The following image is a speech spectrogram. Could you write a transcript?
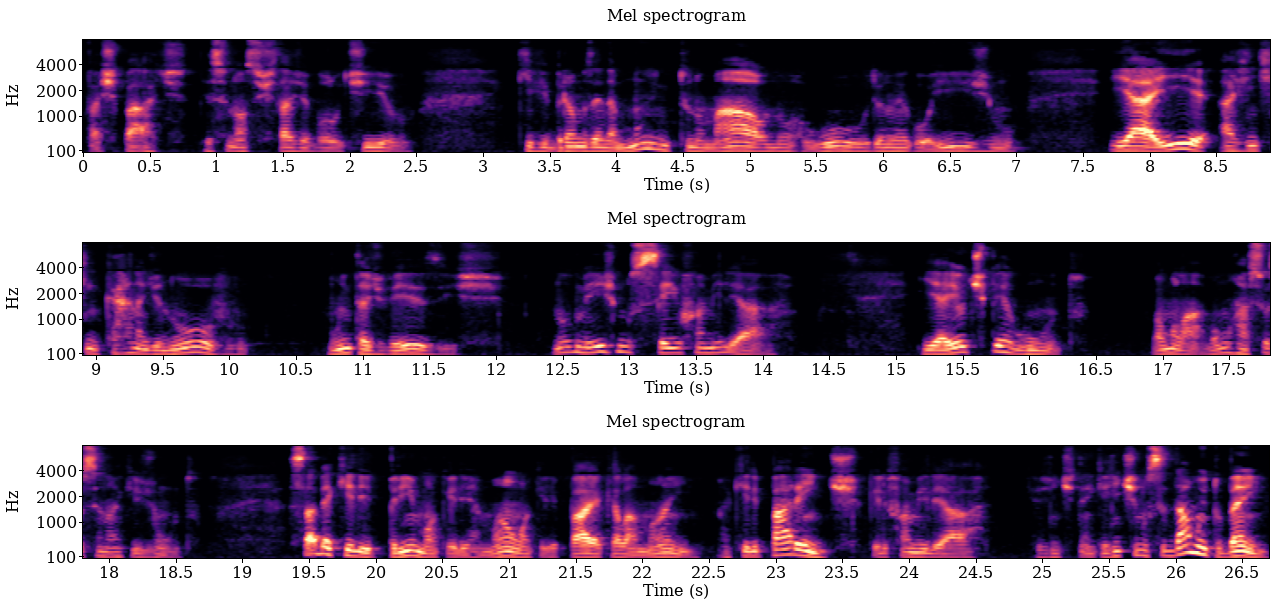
faz parte desse nosso estágio evolutivo, que vibramos ainda muito no mal, no orgulho, no egoísmo. E aí a gente encarna de novo, muitas vezes, no mesmo seio familiar. E aí eu te pergunto, vamos lá, vamos raciocinar aqui junto. Sabe aquele primo, aquele irmão, aquele pai, aquela mãe, aquele parente, aquele familiar que a gente tem, que a gente não se dá muito bem,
